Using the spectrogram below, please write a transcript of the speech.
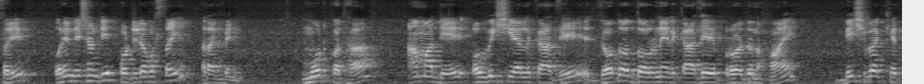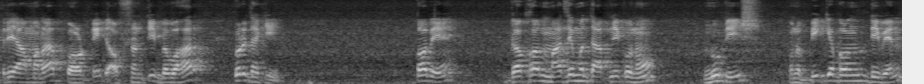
সরি ওরিয়েন্টেশনটি পোর্ট্রেট অবস্থায় রাখবেন। মোট কথা, আমাদের অফিসিয়াল কাজে যত ধরনের কাজের প্রয়োজন হয়, বেশিরভাগ ক্ষেত্রে আমরা পোর্ট্রেট অপশনটি ব্যবহার করে থাকি। তবে, যখন মাঝে মধ্যে আপনি কোনো নোটিশ কোনো বিজ্ঞাপন দিবেন,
